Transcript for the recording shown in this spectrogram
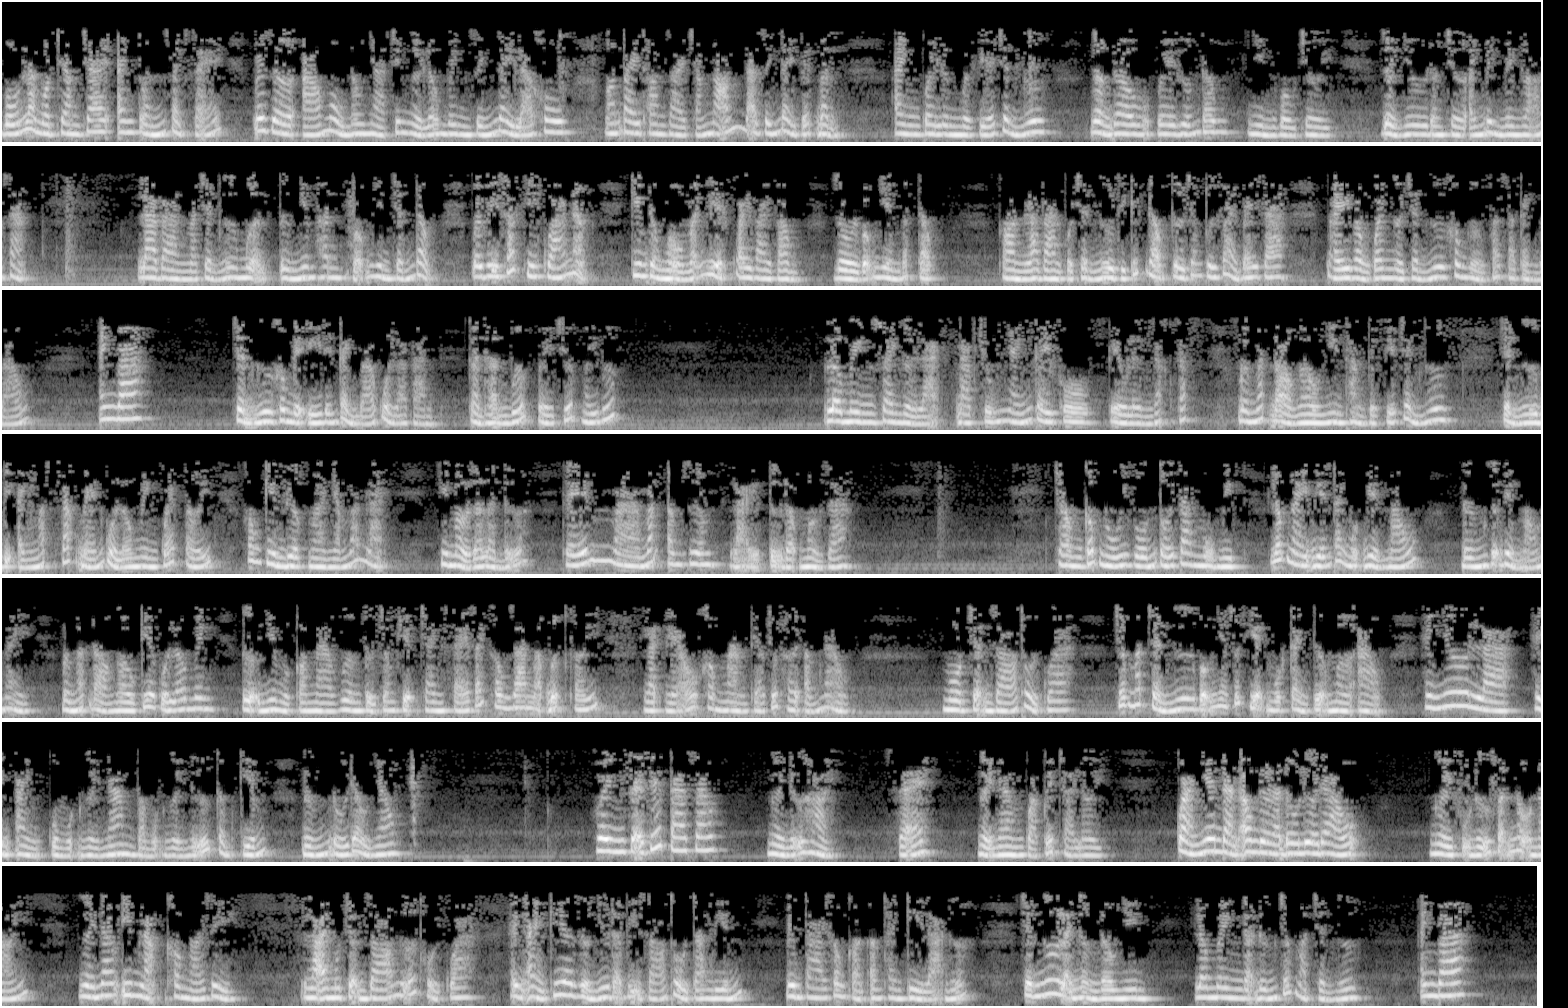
vốn là một chàng trai anh Tuấn sạch sẽ, bây giờ áo màu nâu nhạt trên người Lâm Minh dính đầy lá khô, ngón tay thon dài trắng nõn đã dính đầy vết bẩn. Anh quay lưng về phía Trần Ngư, ngẩng đầu về hướng đông, nhìn bầu trời, dường như đang chờ ánh bình minh ló dạng. La bàn mà Trần Ngư mượn từ nghiêm hân bỗng nhiên chấn động, bởi vì sát khí quá nặng, kim đồng hồ mãnh liệt quay vài vòng, rồi bỗng nhiên bất động. Còn la bàn của Trần Ngư thì kích động từ trong túi vải bay ra, bay vòng quanh người Trần Ngư không ngừng phát ra cảnh báo. Anh ba! Trần Ngư không để ý đến cảnh báo của la bàn, cẩn thận bước về trước mấy bước. Lờ mình xoay người lại, đạp trúng nhánh cây khô, kêu lên rắc rắc, đôi mắt đỏ ngầu nhìn thẳng về phía Trần Ngư. Trần Ngư bị ánh mắt sắc bén của Lâu Minh quét tới, không kìm được mà nhắm mắt lại. Khi mở ra lần nữa, thế mà mắt âm dương lại tự động mở ra. Trong cốc núi vốn tối tăm mù mịt, lúc này biến thành một biển máu. Đứng giữa biển máu này, đôi mắt đỏ ngầu kia của Lâu Minh tựa như một con ma vương từ trong truyện tranh xé rách không gian mà bước tới, lạnh lẽo không mang theo chút hơi ấm nào. Một trận gió thổi qua, trước mắt Trần Ngư bỗng nhiên xuất hiện một cảnh tượng mờ ảo, hình như là hình ảnh của một người nam và một người nữ cầm kiếm, đứng đối đầu nhau. Huỳnh sẽ giết ta sao? Người nữ hỏi. Sẽ. Người nam quả quyết trả lời. Quả nhiên đàn ông đều là đồ lừa đảo. Người phụ nữ phẫn nộ nói. Người nam im lặng không nói gì. Lại một trận gió nữa thổi qua, hình ảnh kia dường như đã bị gió thổi tan biến, bên tai không còn âm thanh kỳ lạ nữa. Trần Ngư lại ngẩng đầu nhìn, Long Minh đã đứng trước mặt Trần Ngư. Anh ba!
